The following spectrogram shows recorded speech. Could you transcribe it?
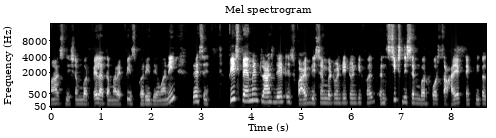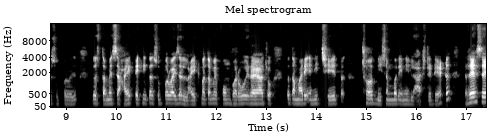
પાંચ ડિસેમ્બર પહેલાં તમારે ફીસ ભરી દેવાની રહેશે. Fees payment last date is five December twenty twenty five and six December for સહાયક ટેકનિકલ સુપરવાઇઝર તો તમે સહાયક ટેકનિકલ સુપરવાઇઝર લાઇટમાં તમે ફોર્મ ભરવી રહ્યા છો, તો તમારે એની છે છ ડિસેમ્બર એની લાસ્ટ ડેટ રહેશે.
